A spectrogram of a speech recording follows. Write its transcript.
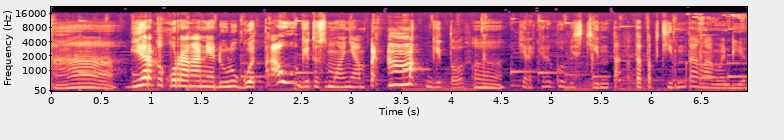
Ah. Biar kekurangannya dulu gue tahu gitu semuanya sampai emak gitu. eh. Kira-kira gue bisa cinta, tetap cinta nggak sama dia.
